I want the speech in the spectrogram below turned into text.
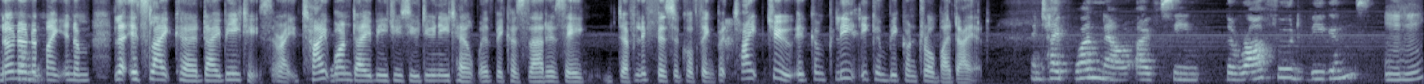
no, no, no. My, you know, it's like uh, diabetes, right? Type one diabetes, you do need help with because that is a definitely physical thing. But type two, it completely can be controlled by diet. And type one now, I've seen the raw food vegans mm-hmm.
